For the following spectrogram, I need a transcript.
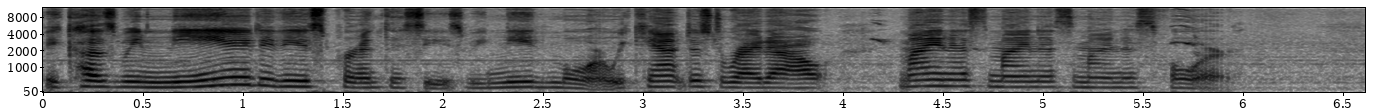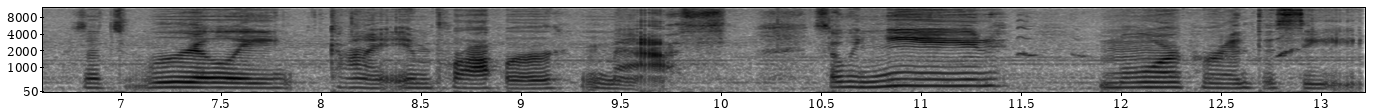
because we need these parentheses. We need more. We can't just write out minus, minus, minus 4. That's really kind of improper math. So we need more parentheses.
